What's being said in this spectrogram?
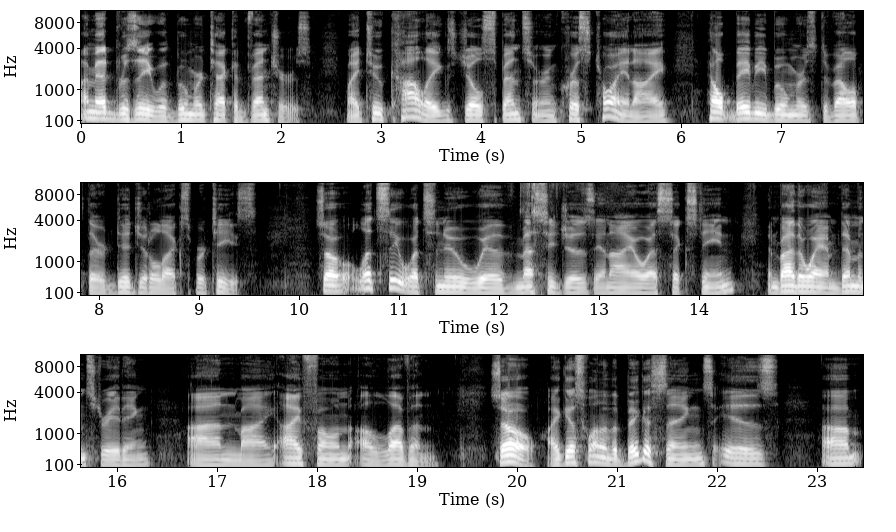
I'm Ed Brazee with Boomer Tech Adventures. My two colleagues, Jill Spencer and Chris Toy and I, help baby boomers develop their digital expertise. So let's see what's new with messages in iOS 16. And by the way, I'm demonstrating on my iPhone 11. So I guess one of the biggest things is um,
